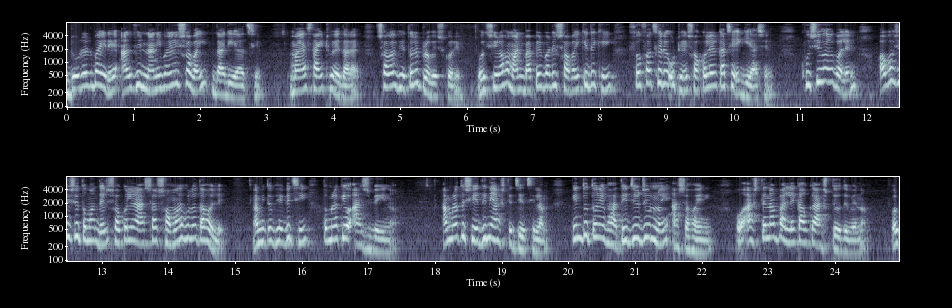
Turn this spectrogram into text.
ডোরের বাইরে আলভির নানি বাড়ির সবাই দাঁড়িয়ে আছে। মায়া সাইট হয়ে দাঁড়ায়। সবাই ভেতরে প্রবেশ করে। ঐশী রহমান বাপের বাড়ির সবাইকে দেখেই সোফা ছেড়ে উঠে সকলের কাছে এগিয়ে আসেন। খুশি হয়ে বলেন, অবশেষে তোমাদের সকলের আসার সময় হলো তাহলে। আমি তো ভেবেছি তোমরা কেউ আসবেই না। আমরা তো সেদিনই আসতে চেয়েছিলাম, কিন্তু তোর এই ভাতিজির জন্যই আসা হয়নি। ও আসতে না পারলে কাউকে আসতেও দেবে না। ওর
